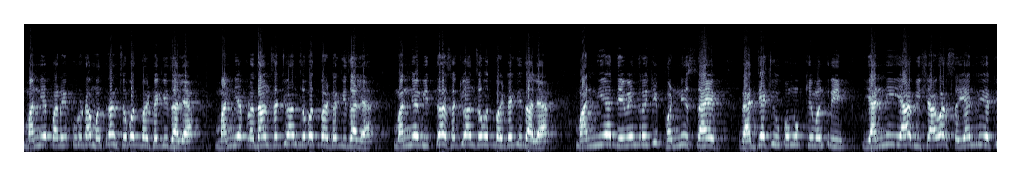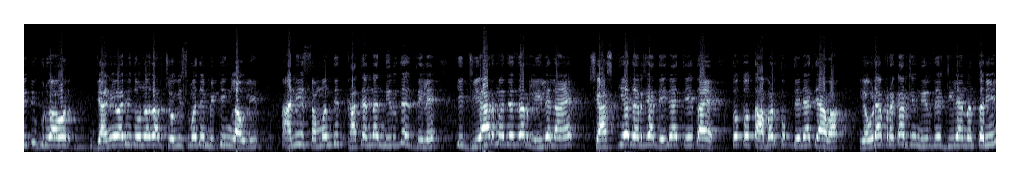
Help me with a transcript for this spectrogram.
मान्य पाणीपुरवठा मंत्र्यांसोबत बैठकी झाल्या. मान्य प्रधान सचिवांसोबत बैठकी झाल्या. मान्य वित्त सचिवांसोबत बैठकी झाल्या. माननीय देवेंद्रजी फडणवीस साहेब राज्याचे उपमुख्यमंत्री यांनी या विषयावर सह्याद्री अतिथीगृहावर जानेवारी दोन हजार चोवीसमध्ये मिटिंग लावली आणि संबंधित खात्यांना निर्देश दिले की जी आरमध्ये जर लिहिलेला आहे शासकीय दर्जा देण्यात येत आहे तो तो ताबडतोब देण्यात यावा. एवढ्या प्रकारचे निर्देश दिल्यानंतरही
